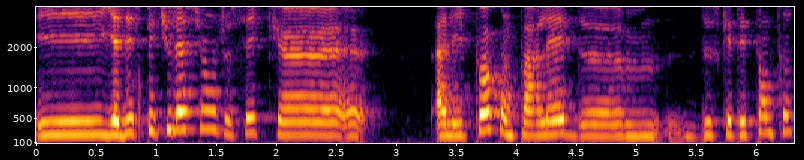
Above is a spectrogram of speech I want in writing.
Et il y a des spéculations. Je sais que à l'époque, on parlait de, de ce qu'était tampon.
